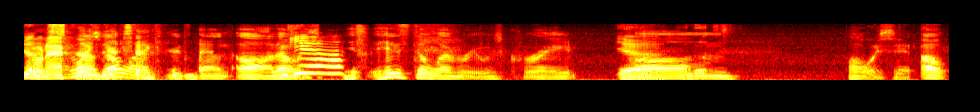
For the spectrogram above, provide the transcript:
you don't act like you're Don't 10. like your 10. Oh, that was Yeah. his- his delivery was great. Yeah, Um, what was it? Oh,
